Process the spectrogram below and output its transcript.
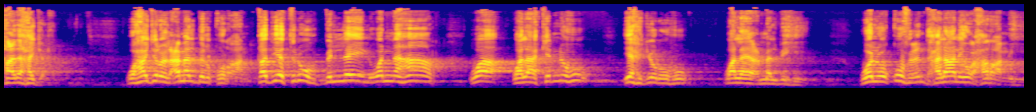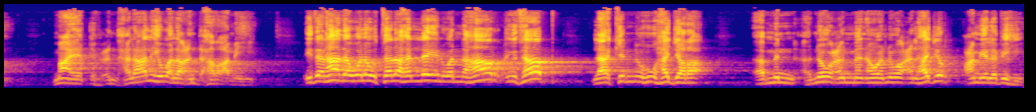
هذا هجر. وهجر العمل بالقرآن. قد يتلوه بالليل والنهار ولكنه يهجره ولا يعمل به. والوقوف عند حلاله وحرامه. ما يقف عند حلاله ولا عند حرامه. إذا هذا ولو تلاه الليل والنهار يثاب لكنه هجر من نوع من أنواع الهجر عمل به.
